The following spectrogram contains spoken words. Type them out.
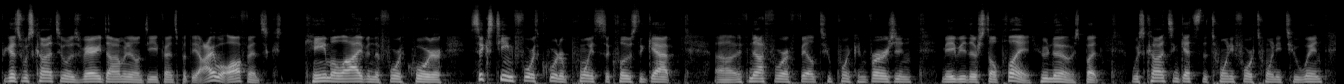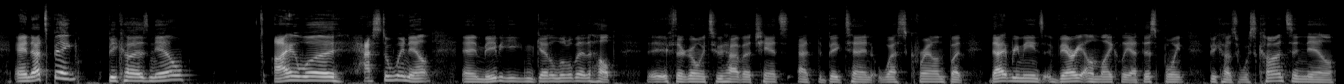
because Wisconsin was very dominant on defense, but the Iowa offense came alive in the fourth quarter. 16 fourth quarter points to close the gap. Uh, if not for a failed two point conversion, maybe they're still playing. Who knows? But Wisconsin gets the 24 22 win. And that's big because now Iowa has to win out, and maybe you can get a little bit of help if they're going to have a chance at the Big Ten West crown. But that remains very unlikely at this point because Wisconsin now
